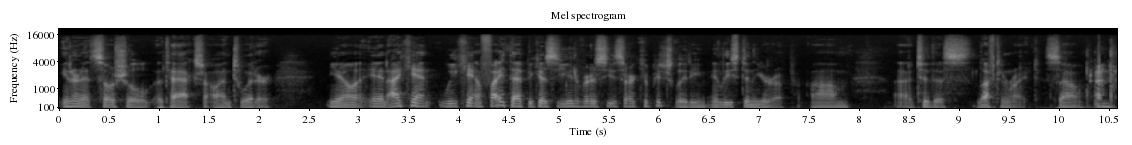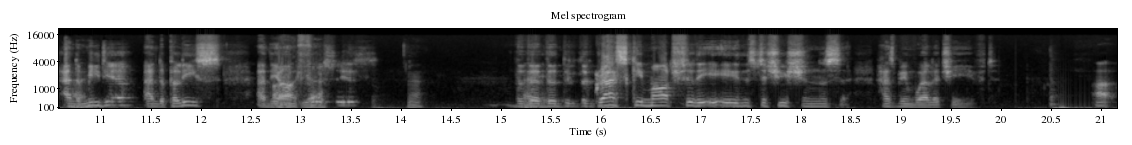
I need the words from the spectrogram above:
internet social attacks on Twitter. You know, and I can't we can't fight that because the universities are capitulating, at least in Europe. Um, uh, to this left and right. So and and the uh, media and the police and the uh, armed yeah. forces. Yeah. The, the, the, the, the Gramsci march to the institutions has been well achieved. Uh,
